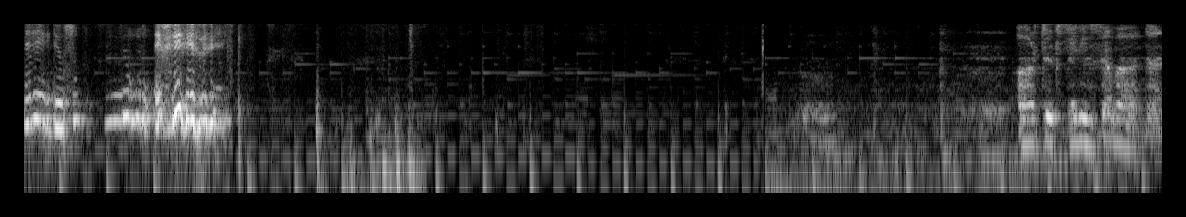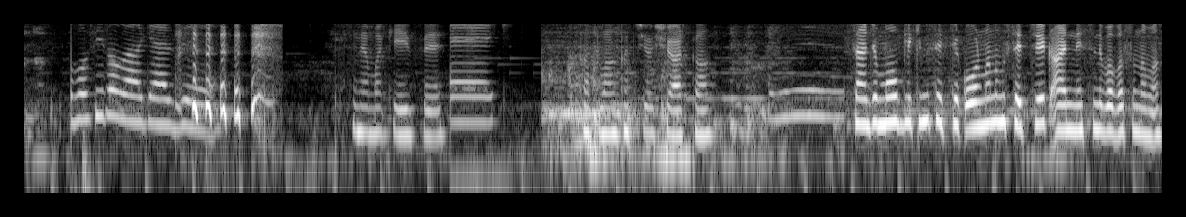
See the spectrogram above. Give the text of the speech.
Nereye gidiyorsun? Emir. Artık senin zamanın. Baba filolar geldi. Sinema keyfi. Ek. Kaplan kaçıyor şu arka. Sence Mowgli kimi seçecek? Ormanı mı seçecek? Annesini babasını mı?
